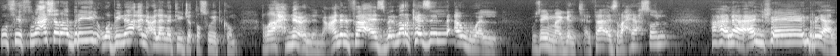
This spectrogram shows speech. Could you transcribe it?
وفي 12 أبريل وبناء على نتيجة تصويتكم راح نعلن عن الفائز بالمركز الأول. وزي ما قلت الفائز راح يحصل على 2000 ريال.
